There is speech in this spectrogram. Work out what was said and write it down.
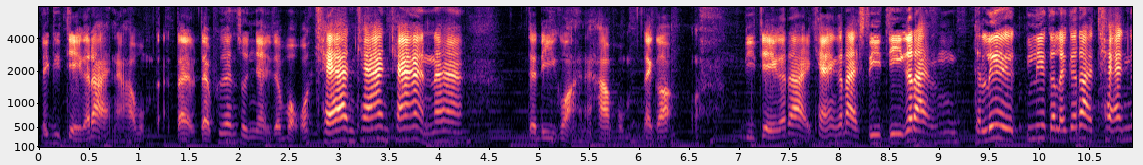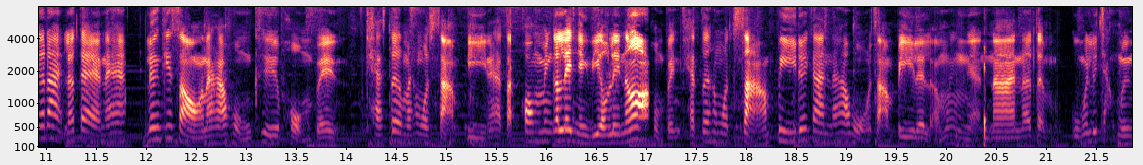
เรียกดีเจก็ได้นะครับผมแต่แต่แต่เพื่อนส่วนใหญ่จะบอกว่าแคนแคนแคนนะฮะจะดีกว่านะครับผมแต่ก็ดีเจก็ได้แคนก็ได้ CG ก็ได้จะเรียกเรียกอะไรก็ได้แทนก็ได้แล้วแต่นะฮะเรื่องที่สองนะครับผมคือผมเป็นแคสเตอร์มาทั้งหมด 3 ปีนะฮะตากล้องแม่งก็เล่นอย่างเดียวเลยเนาะผมเป็นแคสเตอร์ทั้งหมด 3 ปีด้วยกันนะครับโหสามปีเลยเหรอมึงเนี่ยนานนะแต่กูไม่รู้จักมึง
